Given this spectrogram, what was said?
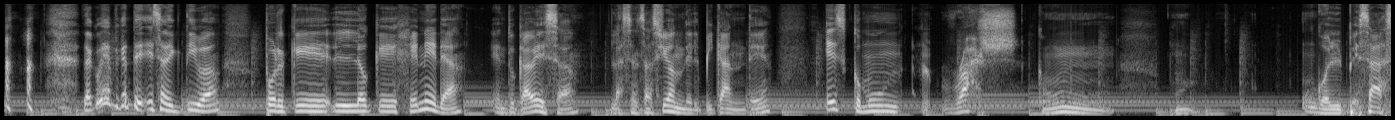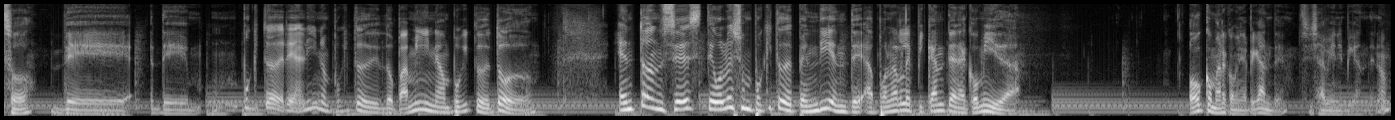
la comida picante es adictiva porque lo que genera en tu cabeza la sensación del picante es como un rush, como un, un un golpezazo de, de un poquito de adrenalina, un poquito de dopamina, un poquito de todo. Entonces te volvés un poquito dependiente a ponerle picante a la comida. O comer comida picante, si ya viene picante, ¿no?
